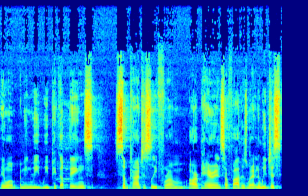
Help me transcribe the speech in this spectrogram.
They won't. I mean, we we pick up things subconsciously from our parents, our fathers, whatever, and we just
